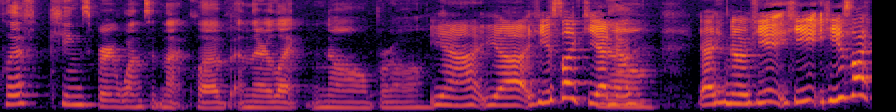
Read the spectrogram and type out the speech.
Cliff Kingsbury once in that club, and they're like, "No, bro." Yeah, yeah. He's like, yeah, no, No. yeah, no. he he he's like,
